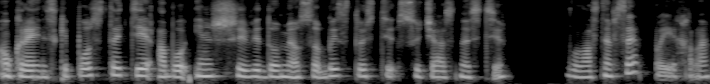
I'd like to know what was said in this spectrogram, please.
українські постаті або інші відомі особистості сучасності. Власне, все, поїхали.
